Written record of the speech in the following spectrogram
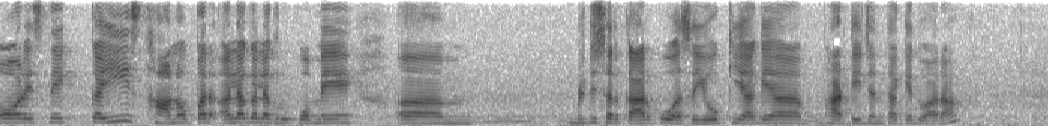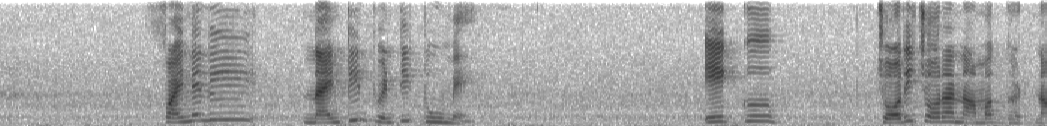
और इसने कई स्थानों पर अलग अलग रूपों में ब्रिटिश सरकार को असहयोग किया गया भारतीय जनता के द्वारा। फाइनली 1922 में एक चौरी चौरा नामक घटना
